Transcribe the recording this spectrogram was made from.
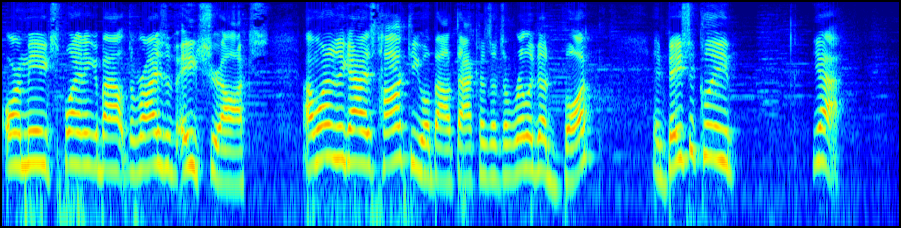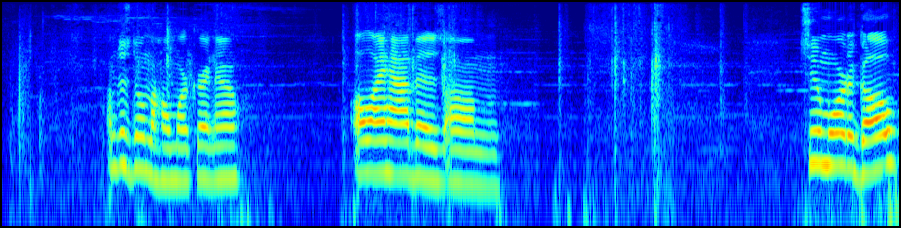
or me explaining about the rise of Atriox. I wanted to guys talk to you about that because it's a really good book. And basically, yeah, I'm just doing my homework right now. All I have is, um, two more to go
